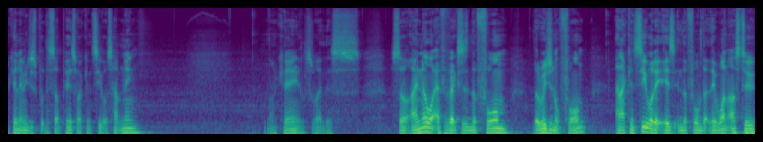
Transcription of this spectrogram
Okay, let me just put this up here so I can see what's happening. Okay, let's write this. So I know what f of x is in the form, the original form, and I can see what it is in the form that they want us to.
